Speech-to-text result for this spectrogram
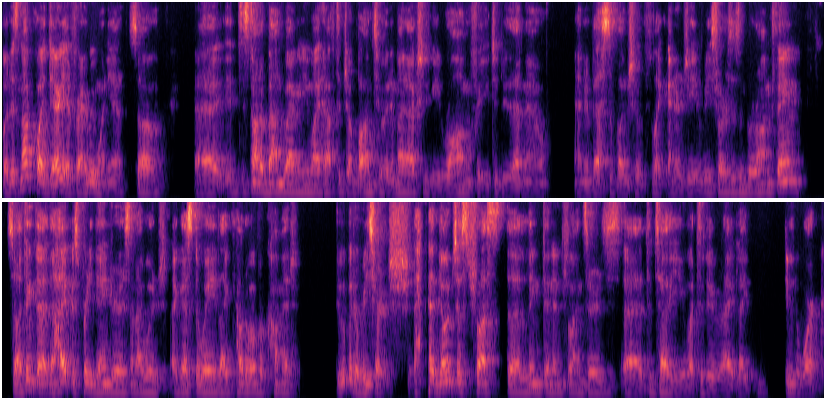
but it's not quite there yet for everyone yet. So uh, it's not a bandwagon you might have to jump onto, and it might actually be wrong for you to do that now and invest a bunch of like energy and resources in the wrong thing so I think that the hype is pretty dangerous. And I would, I guess, the way like how to overcome it, do a bit of research. Don't just trust the LinkedIn influencers uh, to tell you what to do, right? Like do the work.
